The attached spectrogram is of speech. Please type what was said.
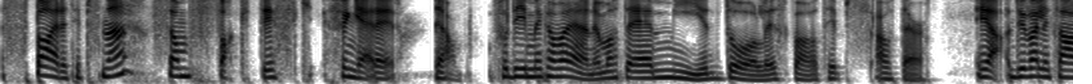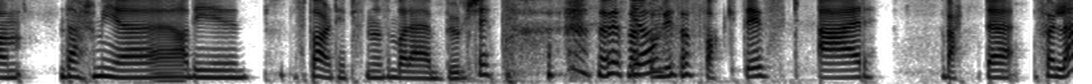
sparetipsene som faktisk fungerer. Ja, fordi vi kan være enige om at det er mye dårlige sparetips out there. Ja, du var litt sånn Det er så mye av de sparetipsene som bare er bullshit. Når vi snakker Ja. om de som faktisk er verdt å følge.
